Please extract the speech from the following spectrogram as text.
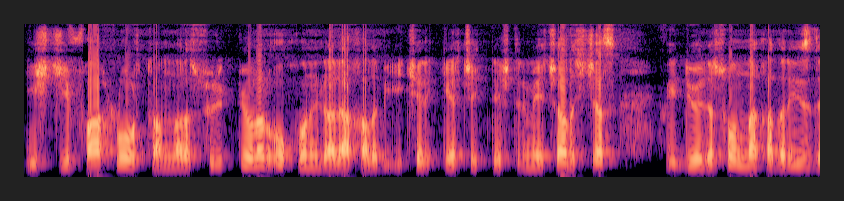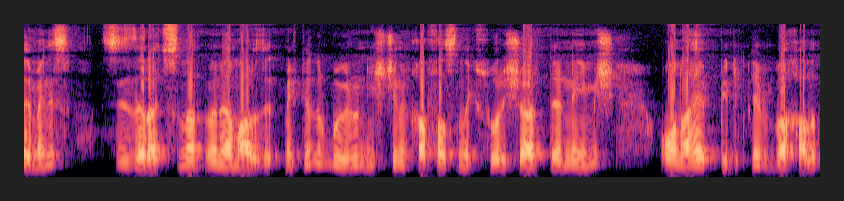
işçiyi farklı ortamlara sürüklüyorlar. O konuyla alakalı bir içerik gerçekleştirmeye çalışacağız. Videoyu da sonuna kadar izlemeniz sizler açısından önem arz etmektedir. Buyurun işçinin kafasındaki soru işaretleri neymiş ona hep birlikte bir bakalım.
